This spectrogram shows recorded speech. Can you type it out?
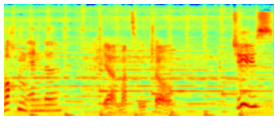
Wochenende. Ja, macht's gut. Ciao. Tschüss.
